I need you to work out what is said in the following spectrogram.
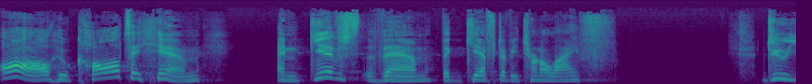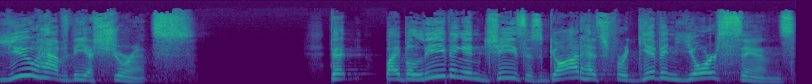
all who call to him and gives them the gift of eternal life? Do you have the assurance that by believing in Jesus, God has forgiven your sins?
